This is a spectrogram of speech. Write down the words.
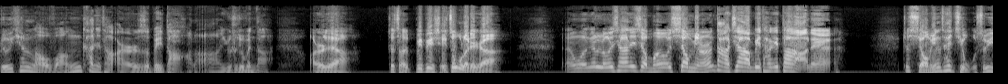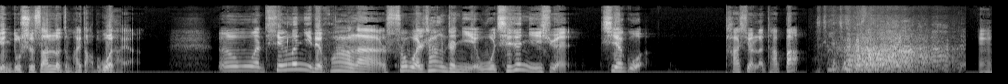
有一天，老王看见他儿子被打了啊，于是就问他：“儿子呀，这咋被被谁揍了？这是？”“我跟楼下的小朋友小明打架，被他给打的。”“这小明才九岁呀，你都十三了，怎么还打不过他呀？”“嗯，我听了你的话了，说我让着你，武器任你选，结果他选了他爸。”“嗯。”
